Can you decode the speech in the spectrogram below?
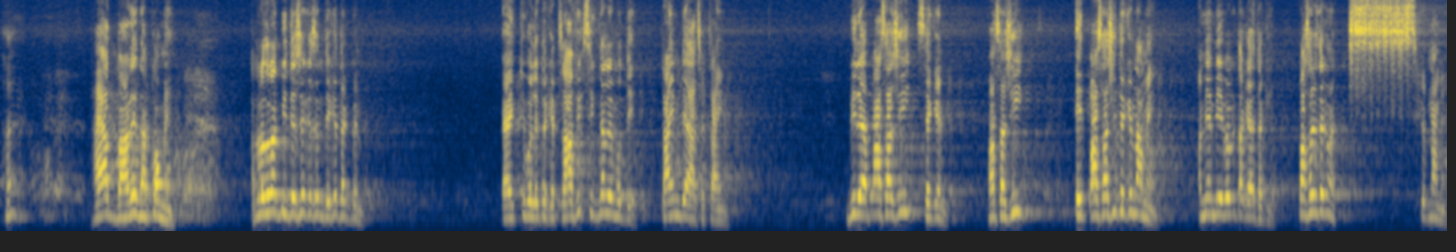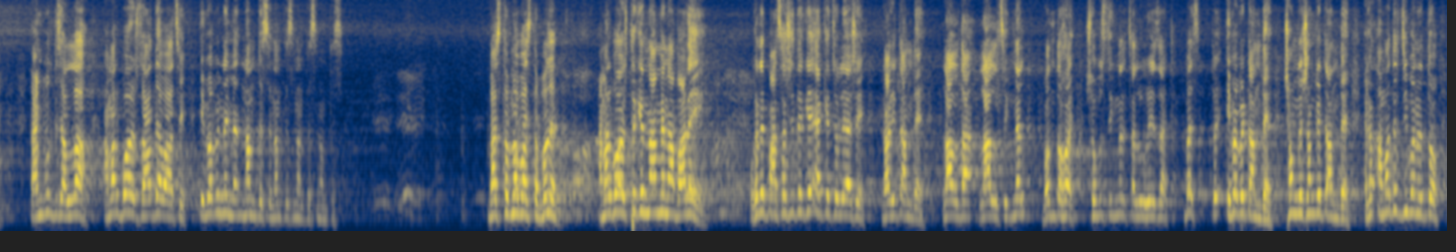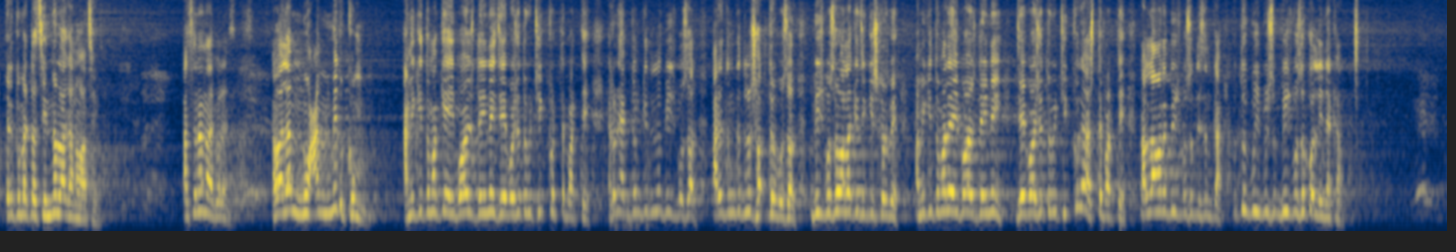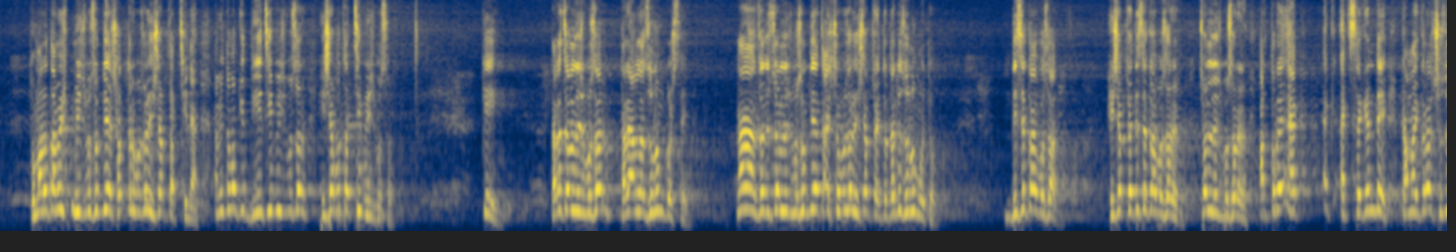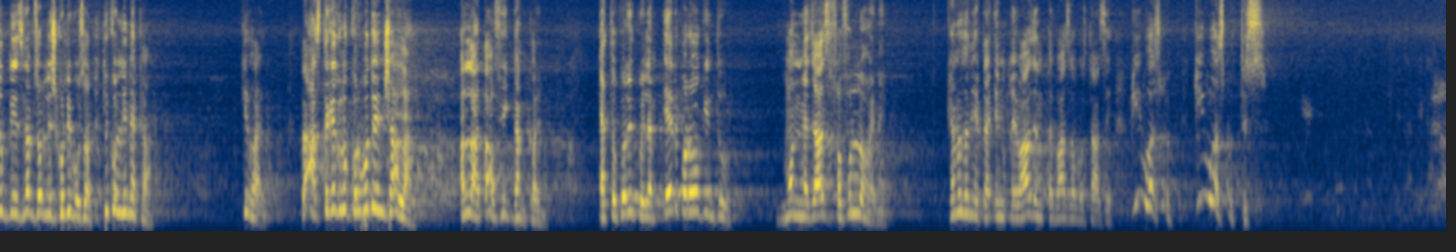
হ্যাঁ? হায়াত বাড়ে না, কমে। আপনারা যারা বিদেশে গেছেন, দেখে থাকবেন। কি বলে এটাকে? ট্রাফিক সিগন্যালের মধ্যে টাইম দেয়া আছে টাইম বিরা পাঁচাশি সেকেন্ড পাঁচাশি এই পাঁচাশি থেকে নামে। আমি আমি এইভাবে তাকায় থাকি। পাঁচাশি থেকে নামে। নামে। তা আমি বলতেছি, আল্লাহ, আমার বয়স যা দেওয়া আছে, এভাবে নামে- নামতেছে নামতেছে নামতেছে নামতেছে। বাস্তব না বাস্তব, বলেন? আমার বয়স থেকে নামে না বাড়ে। ওখানে পাঁচাশি থেকে একে চলে আসে, গাড়ি টান দেয়। লাল দা, লাল সিগন্যাল বন্ধ হয়, সবুজ সিগন্যাল চালু হয়ে যায়, ব্যাস, তো এভাবে টান দেয়, সঙ্গে সঙ্গে টান দেয়। এখন আমাদের জীবনে তো এরকম একটা চিহ্ন লাগানো আছে। আছে না নাই, বলেন? আলাম নুআম্মির কুম আমি কি তোমাকে এই বয়স দেই নাই যে বয়সে তুমি ঠিক করতে পারতে? এখন একজনকে দিল বিশ বছর, আরেকজনকে দিল সত্তর বছর। বিশ বছরওয়ালাকে জিজ্ঞেস করবে, আমি কি তোমার এই বয়স দেই নেই যে বয়সে তুমি ঠিক করে আসতে পারতে? আল্লাহ আমার বিশ বছর দিয়েছেন কা? তুই বিশ বছর করলি না খা তোমারও তো আমি বিশ বছর দিয়ে সত্তর বছর হিসাব চাচ্ছি না। আমি তোমাকে দিয়েছি বিশ বছর, হিসাবও চাচ্ছি বিশ বছর। কি? তারা চল্লিশ বছর, তারা আল্লাহ জুলুম করছে। না না, যদি চল্লিশ বছর দিয়ে চারশো বছর হিসাব চাইতো, তাহলে জুলুম হইতো। দিছে কয় বছর? হিসাব চাইতেছে কয় বছরের? চল্লিশ বছরের। আর তোরে এক, এক- এক সেকেন্ডে কামাই করার সুযোগ দিয়েছিলাম চল্লিশ কোটি বছর। তুই করলি না খা কি ভাই? আজ থেকে এগুলো করব তো ইনশাআল্লাহ। আল্লাহ তাওফিক দান করেন। এত করে কইলাম। এরপরেও কিন্তু মন মেজাজ প্রফুল্ল হয় নাই। কেন জানি এটা এনকেবাজ এনকেবাজ অবস্থা আছে। কি ওয়াজ করতে কি ওয়াজ করতেছ?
